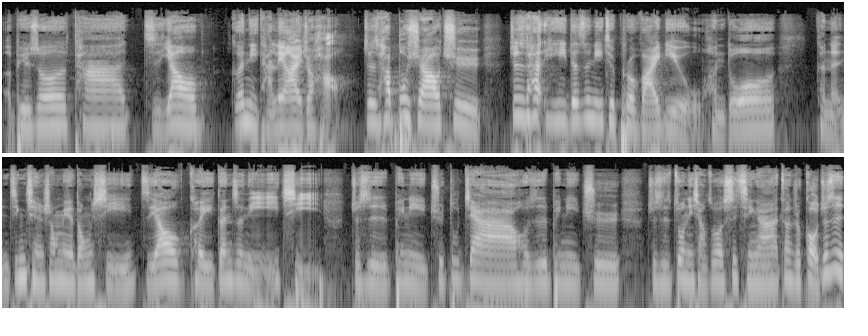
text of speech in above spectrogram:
呃，比如说他只要跟你谈恋爱就好，就是他不需要去，就是他 he doesn't need to provide you 很多可能金钱上面的东西，只要可以跟着你一起，就是陪你去度假啊，或者是陪你去就是做你想做的事情啊，这样就够。就是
